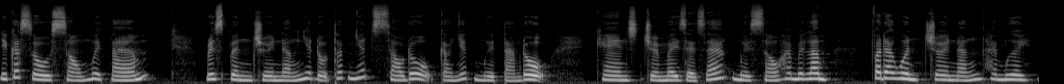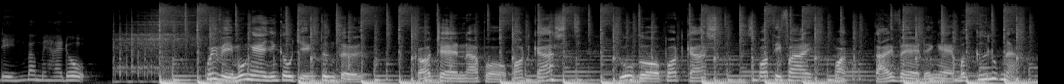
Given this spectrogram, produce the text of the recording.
Newcastle 6-18. Brisbane trời nắng nhiệt độ thấp nhất 6 độ, cao nhất 18 độ. Cairns trời mây rải rác 16-25 và Darwin trời nắng 20 đến 32 độ. Quý vị muốn nghe những câu chuyện tương tự có trên Apple Podcast, Google Podcast, Spotify hoặc tải về để nghe bất cứ lúc nào.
